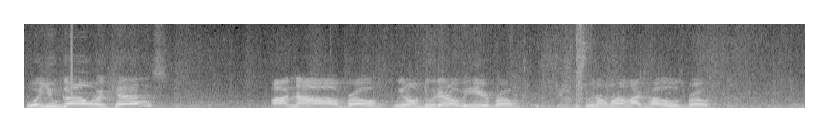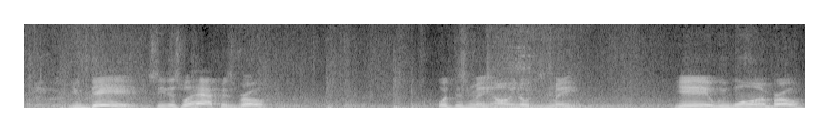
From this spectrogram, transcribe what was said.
Where you going, cuz? Oh, nah, bro. We don't do that over here, bro. We don't run like hoes, bro. You dead. See, this what happens, bro. What this mean? I don't even know what this mean. Yeah, we won, bro.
